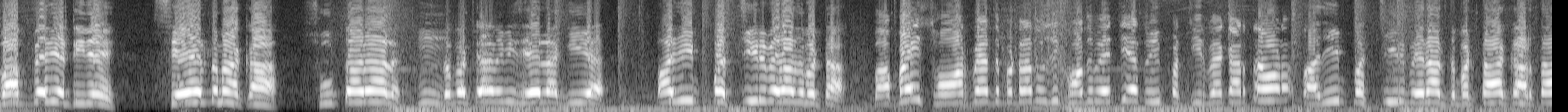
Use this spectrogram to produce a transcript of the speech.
ਬਾਬੇ ਦੀ ਹੱਟੀ ਦੇ ਸੇਲ ਧਮਾਕਾ। ਸੂਟਾਂ ਨਾਲ ਦੁਪੱਟਿਆਂ ਦੀ ਵੀ ਸੇਲ ਲੱਗੀ ਹੈ ਭਾਜੀ 25 ਰੁਪਏ ਦਾ ਦੁਪੱਟਾ। ਬਾਬਾ ਜੀ 100 ਰੁਪਏ ਦੁਪੱਟਾ ਤੁਸੀਂ ਖੁਦ ਵੇਚਿਆ ਤੁਸੀਂ 25 ਰੁਪਏ ਕਰਤਾ ਹੁਣ। ਭਾਜੀ 25 ਰੁਪਏ ਦਾ ਦੁਪੱਟਾ ਕਰਤਾ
